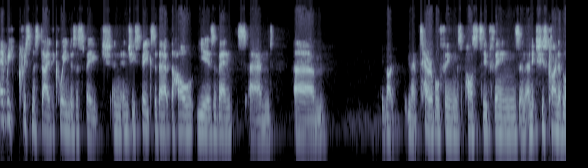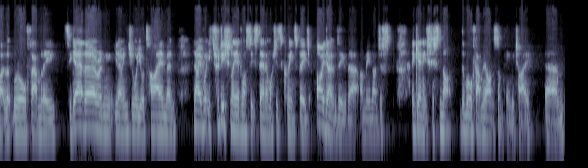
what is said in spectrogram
every Christmas day, the Queen does a speech, and, and she speaks about the whole year's events and um, like you know terrible things, positive things, and, and it's just kind of like, look, we're all family together, and you know, enjoy your time. And you know, traditionally everyone sits down and watches the Queen's speech. I don't do that. I mean, I just again, it's just not the royal family aren't something which I um.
